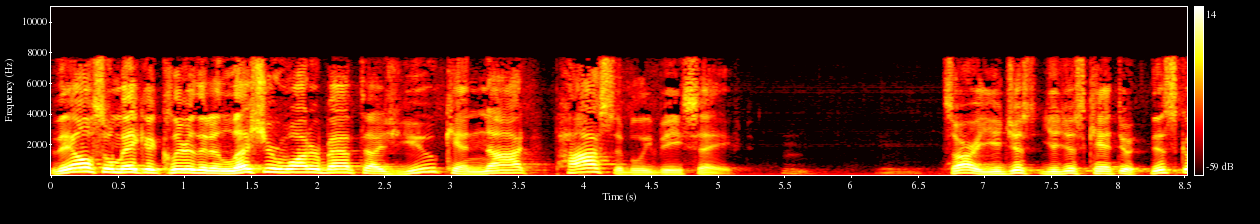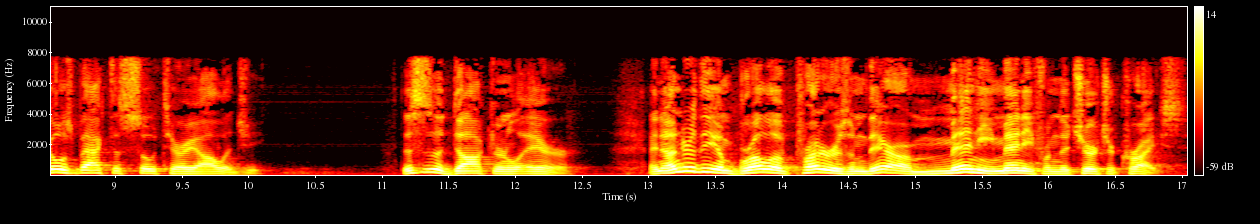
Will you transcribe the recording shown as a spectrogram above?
They also make it clear that unless you're water baptized, you cannot possibly be saved. Sorry, you just you just can't do it. This goes back to soteriology. This is a doctrinal error. And under the umbrella of preterism, there are many, many from the Church of Christ.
